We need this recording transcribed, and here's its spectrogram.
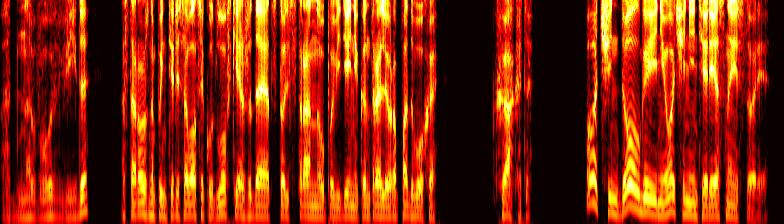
Одного вида? Осторожно поинтересовался Кудловский, ожидая от столь странного поведения контролера подвоха. Как это? Очень долгая и не очень интересная история.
